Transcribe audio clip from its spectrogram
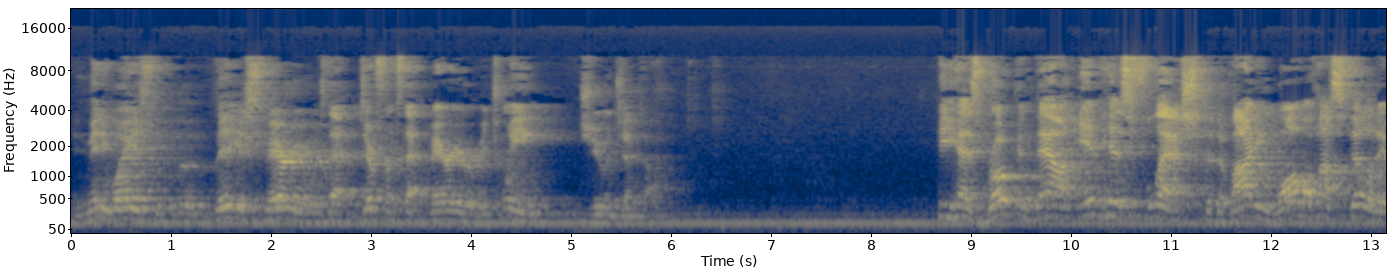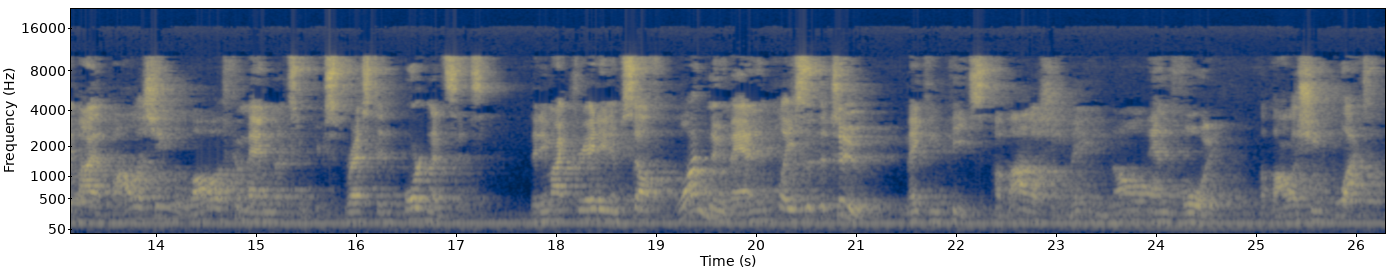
In many ways, the, the biggest barrier was that difference, that barrier between Jew and Gentile. He has broken down in his flesh the dividing wall of hostility by abolishing the law of commandments expressed in ordinances, that he might create in himself one new man in place of the two, making peace, abolishing, making null and void. Abolishing what?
